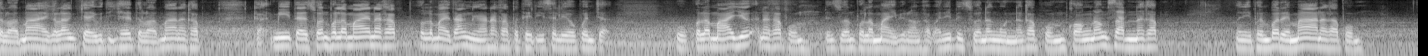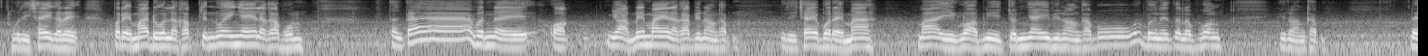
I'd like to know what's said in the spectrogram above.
ตลอดมาให้กำลังใจวุฒิชัยตลอดมานะครับก็มีแต่สวนผลไม้นะครับผลไม้ทางเหนือนะครับ ประเทศอิสราเอลเพิ่นจะปลูกผลไม้เยอะนะครับ ผมเป็นสวนผลไม้พี่น้องครับ อันนี้เป็นสวนองุ่นนะครับ ผมของน้องสันนะครับวันนี้เพิ่นบ่ได้มานะครับ ผมวุฒิชัยก็ได้บ่ได้มาโดนแล้วครับ จนน่วยใหญ่แล้วครับ ผมตั้งแต่เพิ่นได้ออกยอดใหม่ๆนะครับ พี่น้องครับวุฒิชัยบ่ได้มา มาอีกรอบนี้จนใหญ่พี่น้องครับโอ้ยเบิ่งในแต่ละพวงพี่น้องครับได้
